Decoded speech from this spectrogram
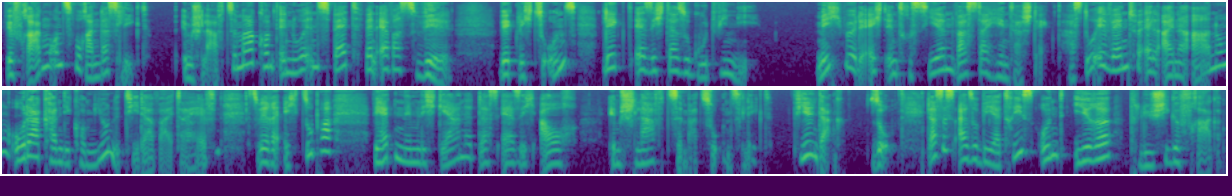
Wir fragen uns, woran das liegt. Im Schlafzimmer kommt er nur ins Bett, wenn er was will. Wirklich zu uns legt er sich da so gut wie nie. Mich würde echt interessieren, was dahinter steckt. Hast du eventuell eine Ahnung oder kann die Community da weiterhelfen? Es wäre echt super. Wir hätten nämlich gerne, dass er sich auch im Schlafzimmer zu uns legt. Vielen Dank. So, das ist also Beatrice und ihre plüschige Frage.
